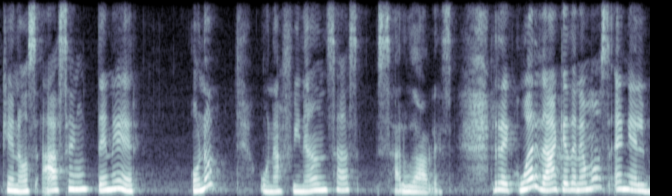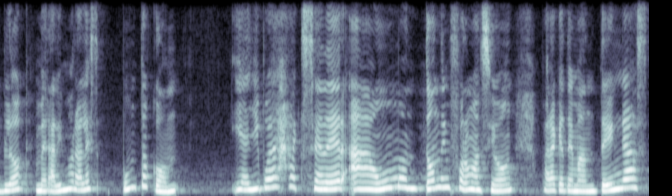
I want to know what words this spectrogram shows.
que nos hacen tener o no unas finanzas saludables. Recuerda que tenemos en el blog meralismorales.com y allí puedes acceder a un montón de información para que te mantengas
